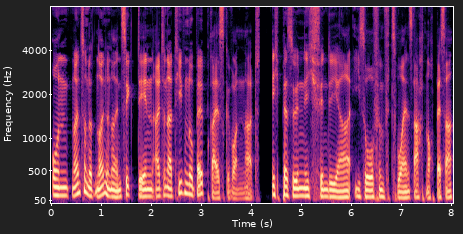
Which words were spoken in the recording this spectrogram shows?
und 1999 den alternativen Nobelpreis gewonnen hat. Ich persönlich finde ja ISO 5218 noch besser,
